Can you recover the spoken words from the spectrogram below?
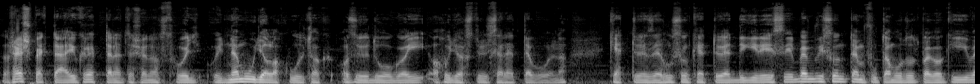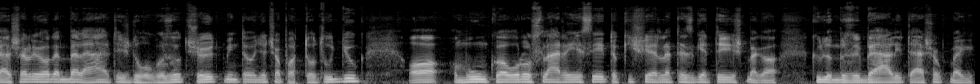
respektáljuk rettenetesen azt, hogy, hogy nem úgy alakultak az ő dolgai, ahogy azt ő szerette volna 2022 eddigi részében viszont nem futamodott meg a kihívás elő, hanem beleállt és dolgozott, sőt, mint ahogy a csapattól tudjuk, a, a munka oroszlán részét, a kísérletezgetést, meg a különböző beállítások, meg,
